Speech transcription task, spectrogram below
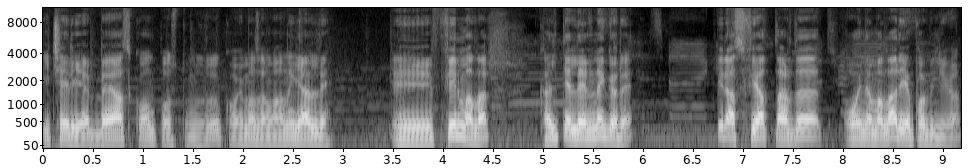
içeriye beyaz kompostumuzu koyma zamanı geldi. Ee, firmalar kalitelerine göre biraz fiyatlarda oynamalar yapabiliyor.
